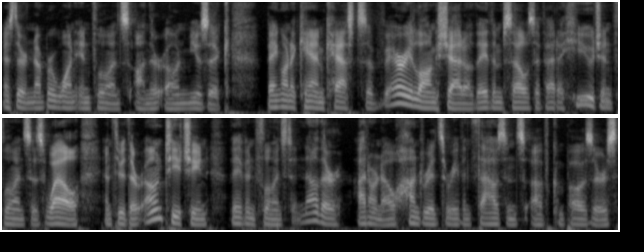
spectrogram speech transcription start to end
as their number one influence on their own music. Bang on a Can casts a very long shadow. They themselves have had a huge influence as well, and through their own teaching, they've influenced another, I don't know, hundreds or even thousands of composers.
